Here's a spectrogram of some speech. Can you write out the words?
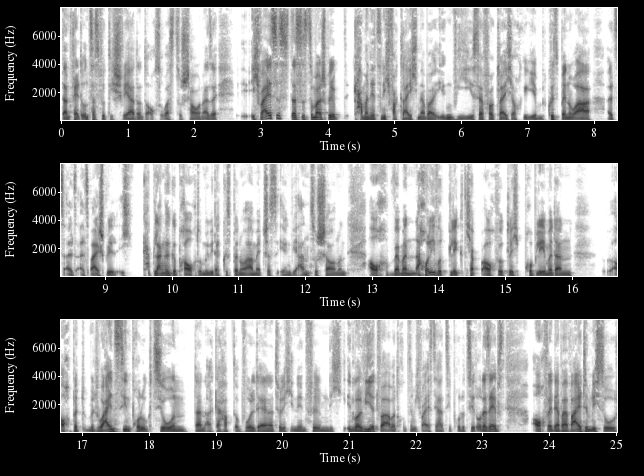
dann fällt uns das wirklich schwer, dann auch sowas zu schauen. Also ich weiß es, dass es zum Beispiel, kann man jetzt nicht vergleichen, aber irgendwie ist der Vergleich auch gegeben. Chris Benoit als, als, als Beispiel. Ich habe lange gebraucht, um mir wieder Chris Benoit-Matches irgendwie anzuschauen. Und auch wenn man nach Hollywood blickt, ich habe auch wirklich Probleme dann auch mit, mit Weinstein-Produktion dann gehabt, obwohl der natürlich in den Filmen nicht involviert war, aber trotzdem, ich weiß, der hat sie produziert. Oder selbst, auch wenn der bei weitem nicht so,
